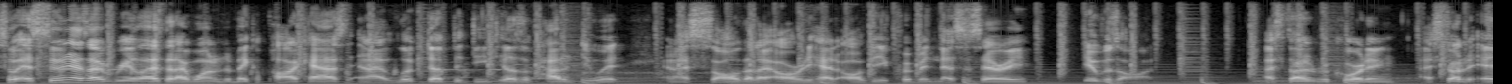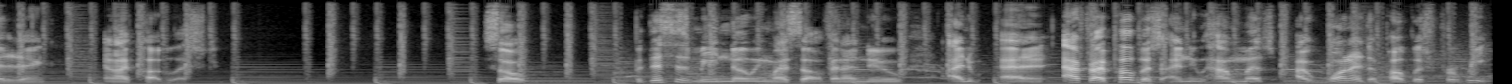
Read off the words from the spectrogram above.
So as soon as I realized that I wanted to make a podcast and I looked up the details of how to do it and I saw that I already had all the equipment necessary, it was on. I started recording, I started editing, and I published. So but this is me knowing myself, and I knew I and after I published, I knew how much I wanted to publish per week.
